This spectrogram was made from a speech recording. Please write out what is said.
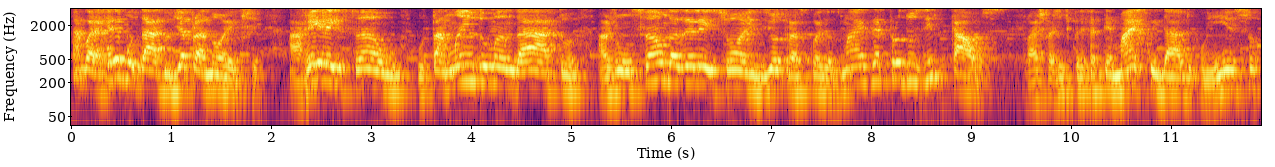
Agora, querer mudar do dia para a noite a reeleição, o tamanho do mandato, a junção das eleições e outras coisas mais é produzir caos. Eu acho que a gente precisa ter mais cuidado com isso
